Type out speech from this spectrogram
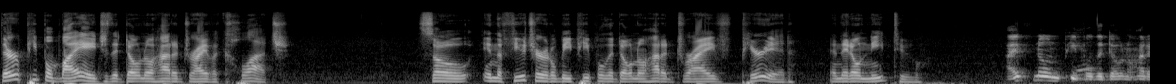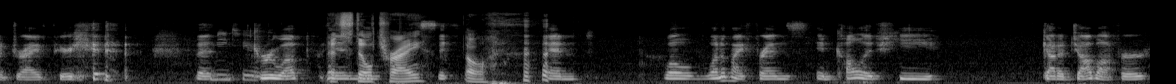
there are people my age that don't know how to drive a clutch. So, in the future it'll be people that don't know how to drive period and they don't need to. I've known people Yeah. that don't know how to drive. Period. that Me too. grew up That in still try. city- Oh. and well, one of my friends in college, he got a job offer.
